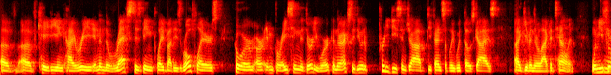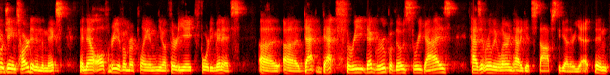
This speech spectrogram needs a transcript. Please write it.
of, of KD and Kyrie. And then the rest is being played by these role players who are, are embracing the dirty work. And they're actually doing a pretty decent job defensively with those guys, uh, given their lack of talent. When you throw yeah. James Harden in the mix, and now all three of them are playing, you know, 38, 40 minutes, uh, uh, that that three that group of those three guys hasn't really learned how to get stops together yet, and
